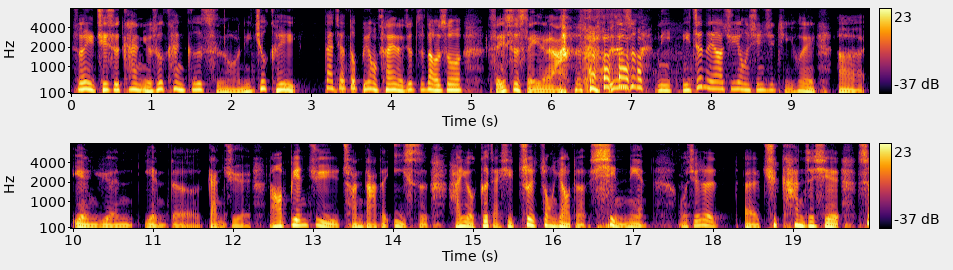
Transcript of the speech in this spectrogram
所以其实看有时候看歌词哦，你就可以。大家都不用猜了，就知道说谁是谁了啦。只是说你你真的要去用心去体会呃演员演的感觉，然后编剧传达的意思，还有歌仔戏最重要的信念。我觉得呃去看这些是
